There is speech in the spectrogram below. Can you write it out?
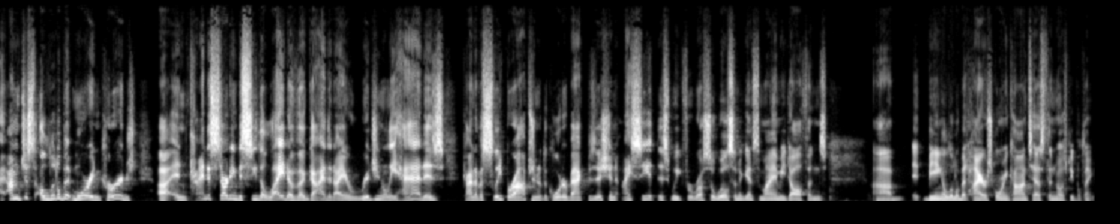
I, am just a little bit more encouraged uh, and kind of starting to see the light of a guy that I originally had as kind of a sleeper option at the quarterback position. I see it this week for Russell Wilson against the Miami Dolphins um, being a little bit higher scoring contest than most people think.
